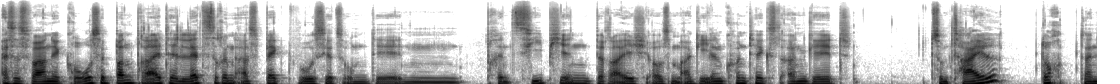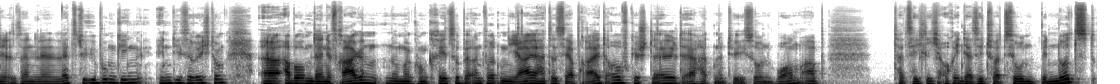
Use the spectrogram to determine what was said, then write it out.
also es war eine große Bandbreite. Letzteren Aspekt, wo es jetzt um den Prinzipienbereich aus dem agilen Kontext angeht, zum Teil. Doch, seine, seine letzte Übung ging in diese Richtung. Äh, aber um deine Frage nochmal konkret zu beantworten, ja, er hat es sehr breit aufgestellt. Er hat natürlich so ein Warm-up tatsächlich auch in der Situation benutzt,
